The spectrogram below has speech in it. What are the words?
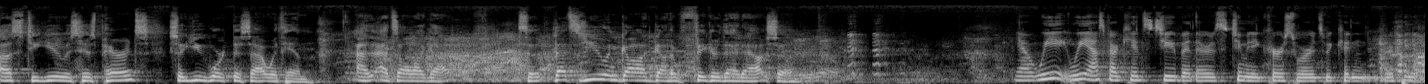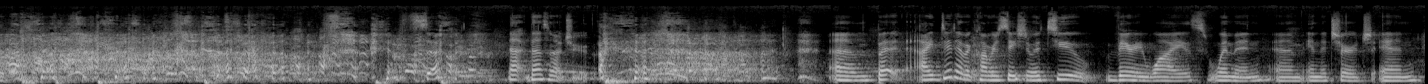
us to you as His parents, so you work this out with Him. That's all I got. So that's you and God got to figure that out. So. Yeah, we, we ask our kids too, but there's too many curse words we couldn't repeat. so that, that's not true. Um, but I did have a conversation with two very wise women um, in the church, and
